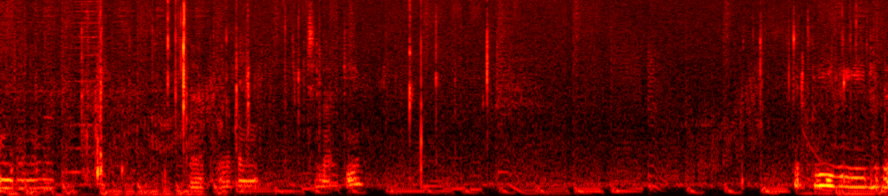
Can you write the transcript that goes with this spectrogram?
হলো এরকম ছিল আর কি। খুবই ইজিলি এইভাবে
